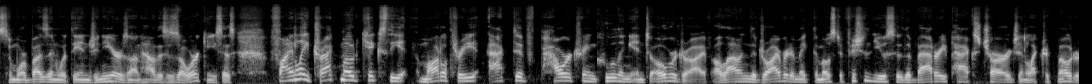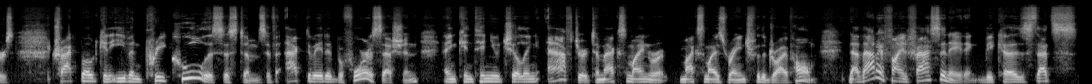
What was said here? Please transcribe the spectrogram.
some more buzzing with the engineers on how this is all working. He says, finally, track mode kicks the Model 3 active powertrain cooling into overdrive, allowing the driver to make the most efficient use of the battery pack's charge and electric motors. Track mode can even pre cool the systems if activated before a session and continue chilling after to maximize, maximize range for the drive home. Now, that I find fascinating because that's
